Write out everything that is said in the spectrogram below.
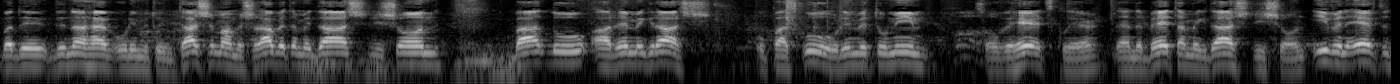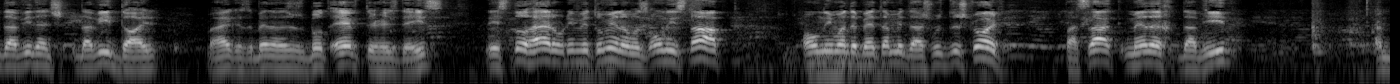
but they did not have urim vetumim. Tashema meshra bet rishon badlu are upasku urim. So over here it's clear. Then the Bet Hamikdash Rishon, even after David and David died, right? Because the Bet Hamikdash was built after his days, they still had Urim V'Tumim. It was only stopped only when the Bet Hamikdash was destroyed. Pasak Melech David, and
